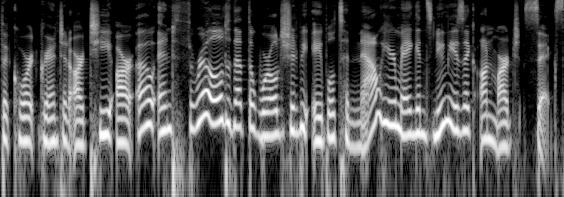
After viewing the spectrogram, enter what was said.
the court granted our TRO and thrilled that the world should be able to now hear Megan's new music on March 6.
